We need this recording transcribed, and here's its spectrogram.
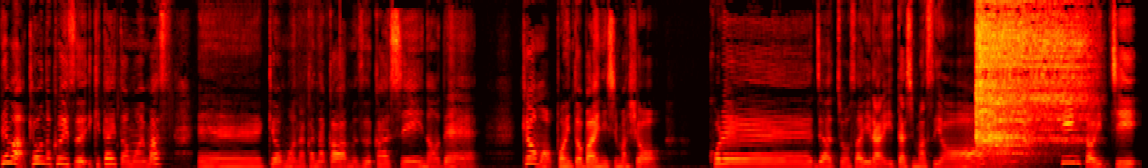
では、今日のクイズ行きたいと思います。えー、今日もなかなか難しいので、今日もポイント倍にしましょう。これ、じゃあ調査依頼いたしますよ。ヒント1。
